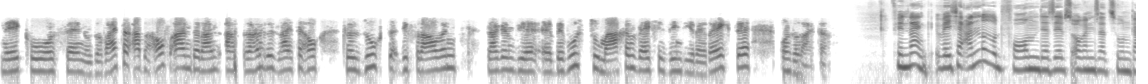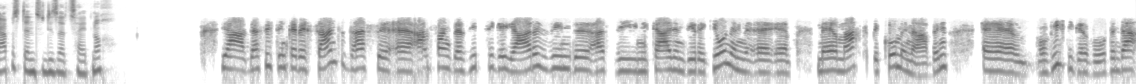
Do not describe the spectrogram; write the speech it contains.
Nähkursen und so weiter, aber auf, anderen, auf der anderen Seite auch versucht, die Frauen, sagen wir, äh, bewusst zu machen, welche sind ihre Rechte und so weiter. Vielen Dank. Welche anderen Formen der Selbstorganisation gab es denn zu dieser Zeit noch? Ja, das ist interessant, dass äh, Anfang der 70er Jahre sind, äh, als die in Italien die Regionen äh, äh mehr Macht bekommen haben äh, und wichtiger wurden, da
